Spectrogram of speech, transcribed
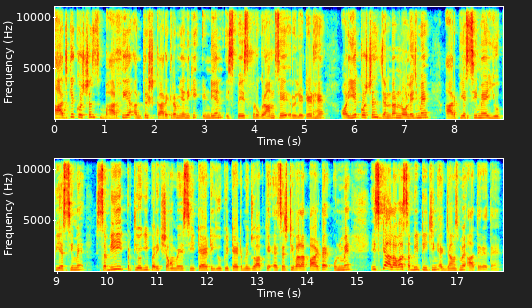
आज के क्वेश्चंस भारतीय अंतरिक्ष कार्यक्रम, यानी कि इंडियन स्पेस प्रोग्राम से रिलेटेड हैं। और ये क्वेश्चंस जनरल नॉलेज में आरपीएससी में यूपीएससी में, सभी प्रतियोगी परीक्षाओं में सी टेट यूपी टेट में जो आपके एसएसटी वाला पार्ट है, उनमें इसके अलावा सभी टीचिंग एग्ज़ाम्स में आते रहते हैं।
